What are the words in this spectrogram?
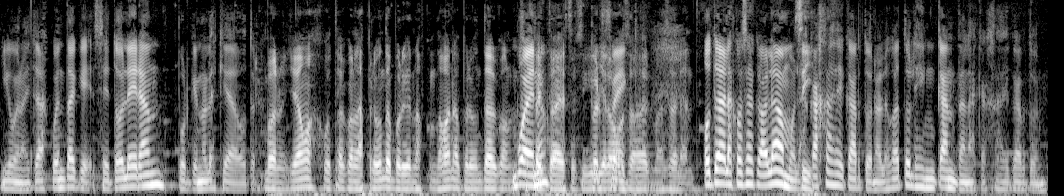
y bueno, ahí te das cuenta que se toleran porque no les queda otra. Bueno, ya vamos a con las preguntas porque nos, van a preguntar con respecto a esto, así que ya lo vamos a ver más adelante. Otra de las cosas que hablábamos, las cajas de cartón. A los gatos les encantan las cajas de cartón.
